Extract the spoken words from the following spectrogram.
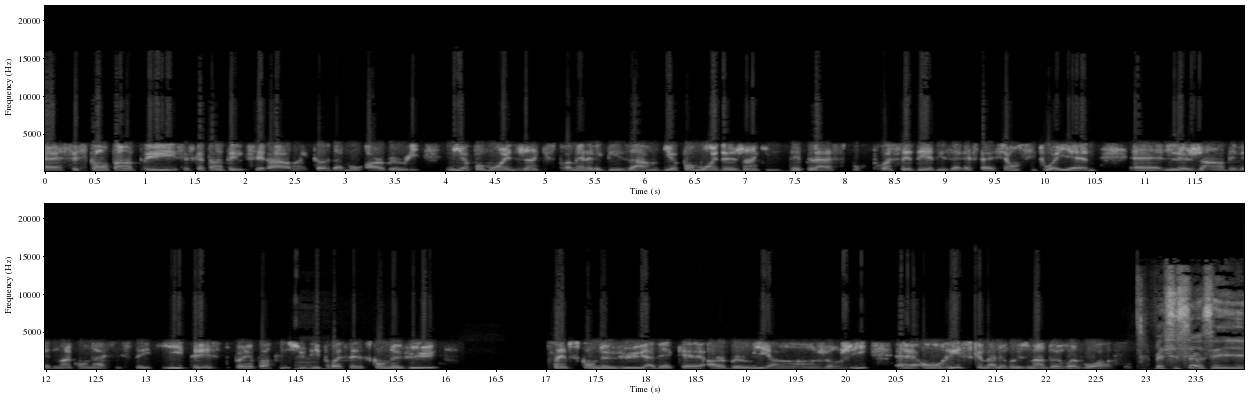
Euh, c'est ce qu'on tenté, c'est ce qu'a tenté le tireur dans le cas d'Amo Arbery. Mais il n'y a pas moins de gens qui se promènent avec des armes. Il n'y a pas moins de gens qui se déplacent pour procéder à des arrestations citoyennes. Euh, le genre d'événement qu'on a assisté, qui est triste, peu importe l'issue des mmh. procès, ce qu'on a vu ce qu'on a vu avec euh, Arbery en, Georgie, euh, on risque malheureusement de revoir ça. Ben c'est ça. C'est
